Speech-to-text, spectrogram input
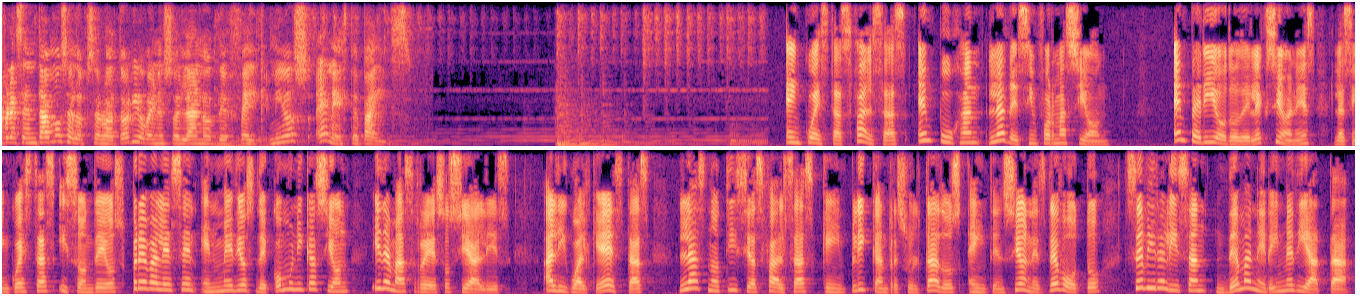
presentamos el Observatorio Venezolano de Fake News en este país. Encuestas falsas empujan la desinformación. En periodo de elecciones, las encuestas y sondeos prevalecen en medios de comunicación y demás redes sociales. Al igual que estas, las noticias falsas que implican resultados e intenciones de voto se viralizan de manera inmediata.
